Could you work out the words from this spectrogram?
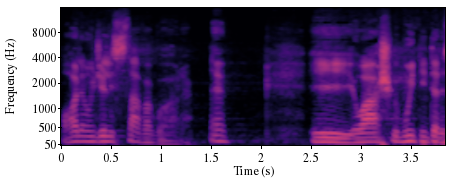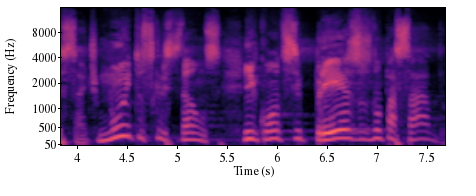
Olha onde ele estava agora. Né? E eu acho muito interessante. Muitos cristãos encontram-se presos no passado,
